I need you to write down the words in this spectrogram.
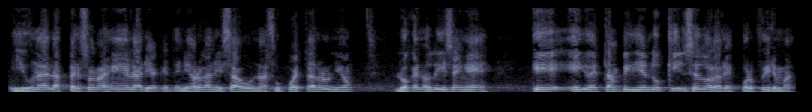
y una de las personas en el área que tenía organizado una supuesta reunión, lo que nos dicen es que ellos están pidiendo 15 dólares por firma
